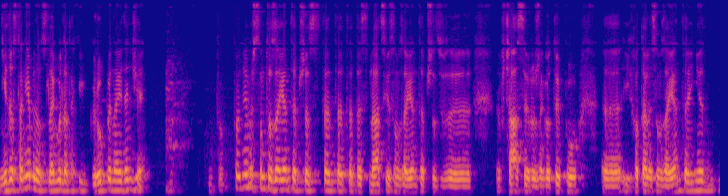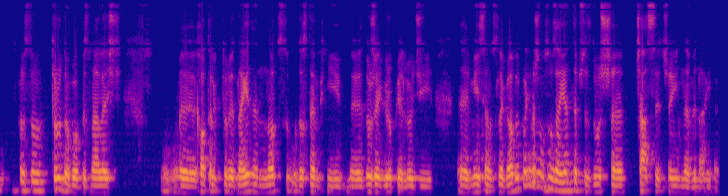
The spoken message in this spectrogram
nie dostaniemy noclegu dla takiej grupy na jeden dzień ponieważ są to zajęte przez te, te, te destynacje, są zajęte przez w, w czasy różnego typu e, i hotele są zajęte i nie, po prostu trudno byłoby znaleźć e, hotel, który na jeden noc udostępni e, dużej grupie ludzi miejsca noclegowe, ponieważ są zajęte przez dłuższe czasy czy inne wynajmy.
